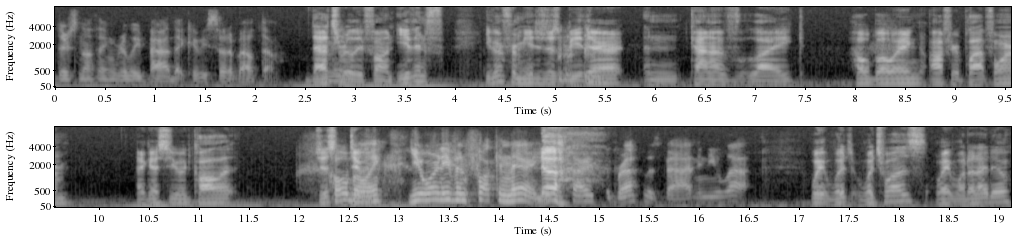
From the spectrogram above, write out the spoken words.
there's nothing really bad that could be said about them. That's mean- really fun. Even f- even for me to just be there and kind of like hoboing off your platform, I guess you would call it. Just doing- Hoboing, you weren't even fucking there. You No. decided the breath was bad and you left. Wait, which which was? Wait, what did I do?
